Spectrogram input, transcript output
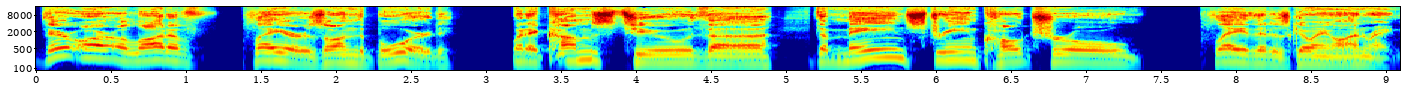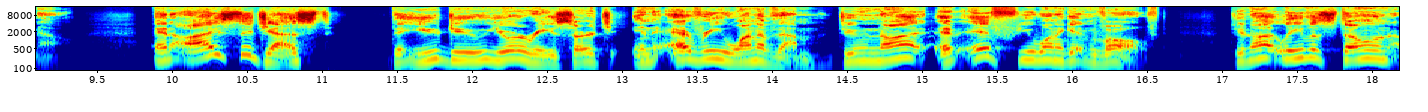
There are a lot of players on the board when it comes to the the mainstream cultural play that is going on right now. And I suggest that you do your research in every one of them. Do not if, you want to get involved, do not leave a stone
